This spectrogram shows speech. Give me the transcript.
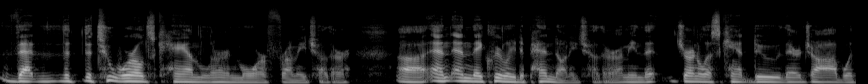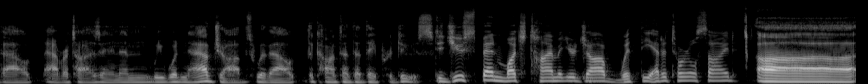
that the the two worlds can learn more from each other, uh, and and they clearly depend on each other. I mean, the journalists can't do their job without advertising, and we wouldn't have jobs without the content that they produce. Did you spend much time at your job with the editorial side? Uh,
